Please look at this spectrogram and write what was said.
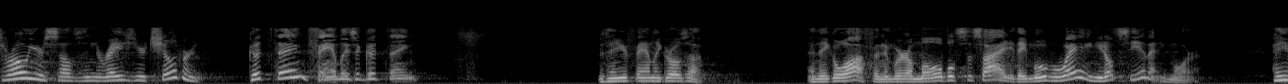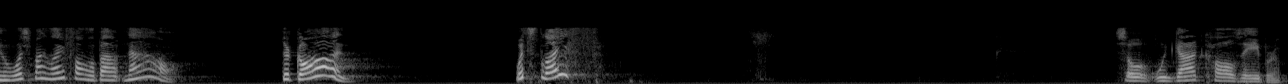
throw yourselves into raising your children. Good thing. Family's a good thing. But then your family grows up. And they go off, and then we're a mobile society. They move away, and you don't see them anymore. Go, what's my life all about now? They're gone. What's life? So when God calls Abram,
